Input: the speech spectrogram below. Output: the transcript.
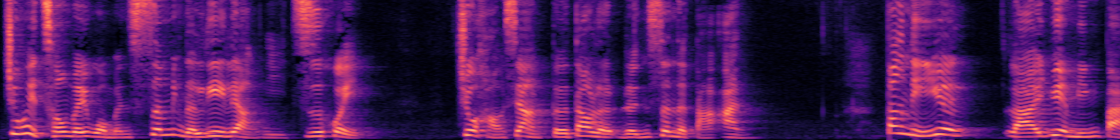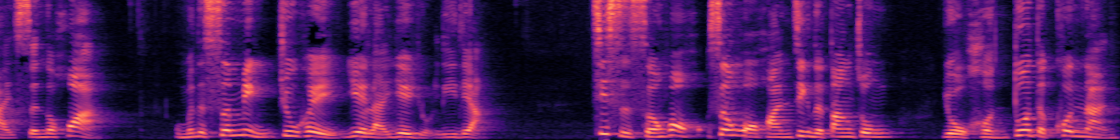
就会成为我们生命的力量与智慧，就好像得到了人生的答案。当你越来越明白神的话，我们的生命就会越来越有力量。即使生活生活环境的当中有很多的困难。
